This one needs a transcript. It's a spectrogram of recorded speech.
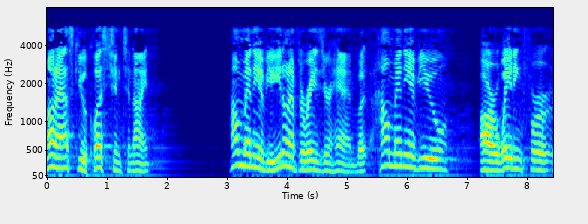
I want to ask you a question tonight. How many of you, you don't have to raise your hand, but how many of you are waiting for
